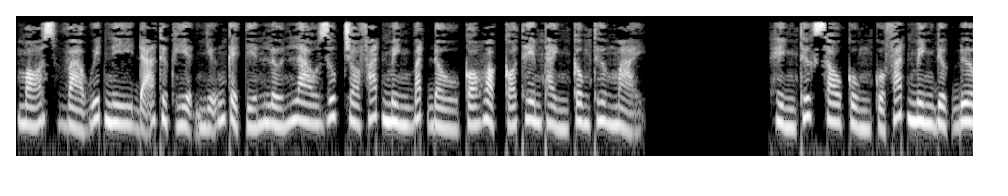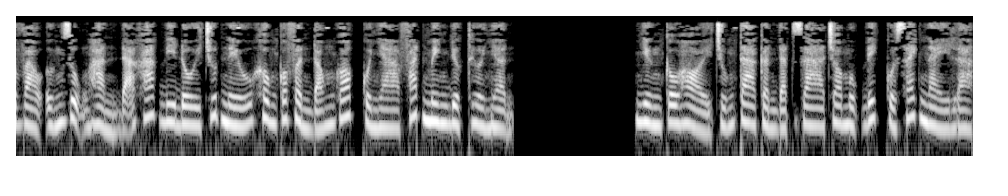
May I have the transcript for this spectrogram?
Morse và Whitney đã thực hiện những cải tiến lớn lao giúp cho phát minh bắt đầu có hoặc có thêm thành công thương mại. Hình thức sau cùng của phát minh được đưa vào ứng dụng hẳn đã khác đi đôi chút nếu không có phần đóng góp của nhà phát minh được thừa nhận. Nhưng câu hỏi chúng ta cần đặt ra cho mục đích của sách này là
